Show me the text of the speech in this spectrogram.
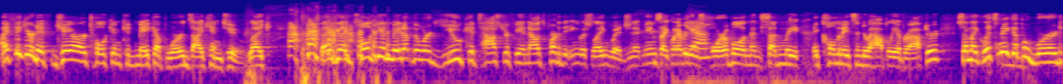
I figured if J.R.R. Tolkien could make up words, I can too. Like, like, like Tolkien made up the word eucatastrophe, and now it's part of the English language, and it means like when everything's yeah. horrible, and then suddenly it culminates into a happily ever after. So I'm like, let's make up a word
